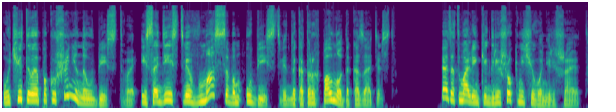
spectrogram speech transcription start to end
Учитывая покушение на убийство и содействие в массовом убийстве, для которых полно доказательств, этот маленький грешок ничего не решает.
